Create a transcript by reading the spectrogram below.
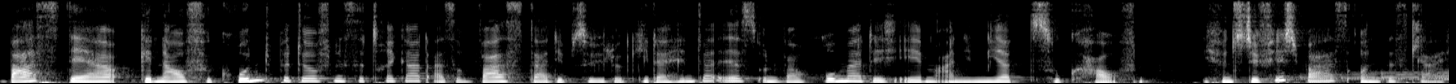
was der genau für Grundbedürfnisse triggert, also was da die Psychologie dahinter ist und warum er dich eben animiert zu kaufen. Ich wünsche dir viel Spaß und bis gleich.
